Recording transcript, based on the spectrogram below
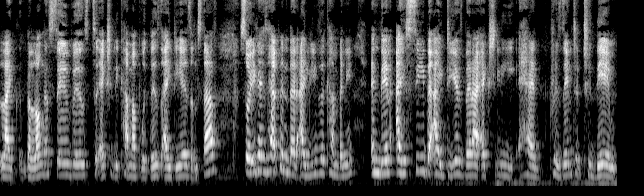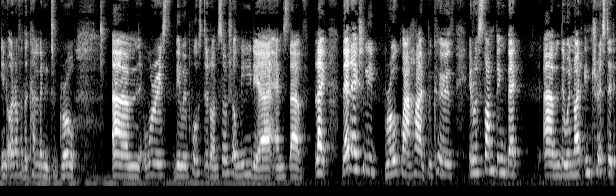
like the longest service to actually come up with these ideas and stuff so it has happened that i leave the company and then i see the ideas that i actually had presented to them in order for the company to grow um whereas they were posted on social media and stuff like that actually broke my heart because it was something that um, they were not interested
